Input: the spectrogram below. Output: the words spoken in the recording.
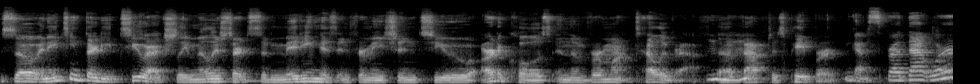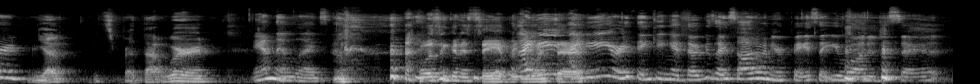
So in 1832, actually, Miller starts submitting his information to articles in the Vermont Telegraph, a Mhm. Baptist paper. You gotta spread that word Yep, spread that word. and them legs. I wasn't gonna say it, but you I went knew, I knew you were thinking it though because I saw it on your face that you wanted to say it.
